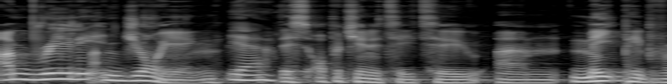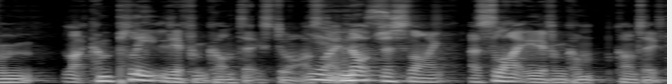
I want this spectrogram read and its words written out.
I'm really enjoying Yeah. this opportunity to um, meet people from like completely different context to ours, like not just like a slightly different com- context.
